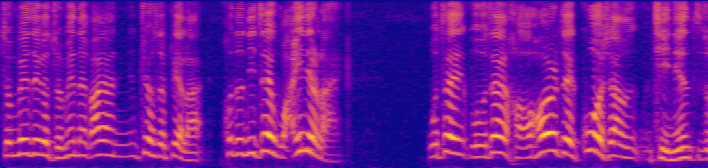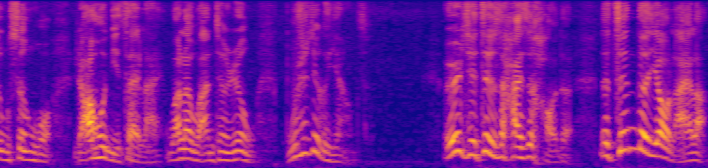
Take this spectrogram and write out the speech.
准备这个准备那个。哎呀，你最好是别来，或者你再晚一点来，我再我再好好再过上几年这种生活，然后你再来，完了完成任务，不是这个样子。而且这是还是好的。那真的要来了，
